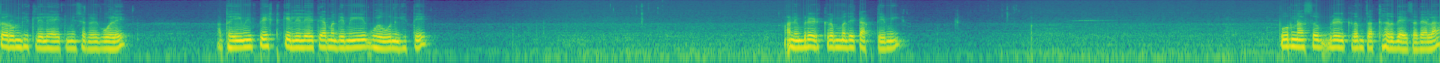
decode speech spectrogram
करून घेतलेले आहेत मी सगळे गोळे. आता ही मी पेस्ट केलेली आहे त्यामध्ये मी घोळवून घेते. आणि ब्रेड क्रममध्ये टाकते मी. पूर्ण असं ब्रेड क्रमचा थर द्यायचा त्याला.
